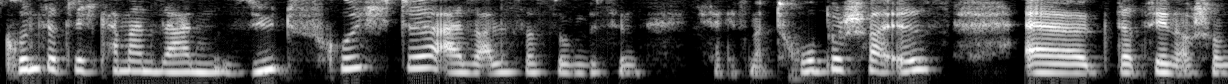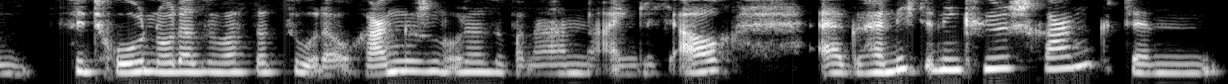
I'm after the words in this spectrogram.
grundsätzlich kann man sagen, Südfrüchte, also alles, was so ein bisschen, ich sag jetzt mal, tropischer ist, äh, da zählen auch schon Zitronen oder sowas dazu oder Orangen oder so, Bananen eigentlich auch, äh, gehören nicht in den Kühlschrank, denn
